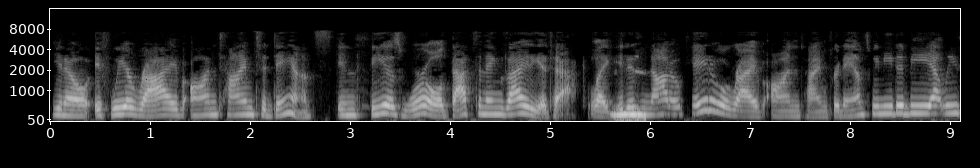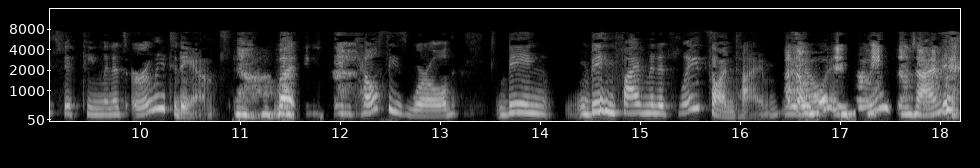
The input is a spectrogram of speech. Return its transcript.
you know, if we arrive on time to dance in Thea's world, that's an anxiety attack. Like mm-hmm. it is mm-hmm. not okay to arrive on time for dance. We need to be at least 15 minutes early to dance. but in, in Kelsey's world, being being five minutes late's on time. You know? for me sometimes.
